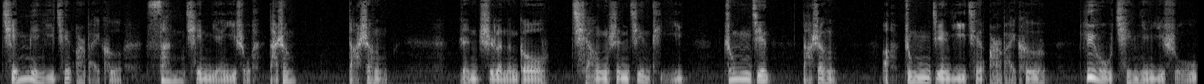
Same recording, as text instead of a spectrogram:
前面一千二百棵，三千年一熟。大圣，大圣，人吃了能够强身健体。中间，大圣，啊，中间一千二百颗，六千年一熟，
